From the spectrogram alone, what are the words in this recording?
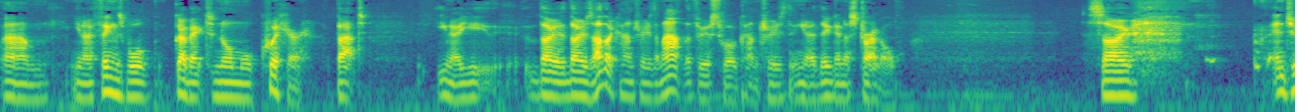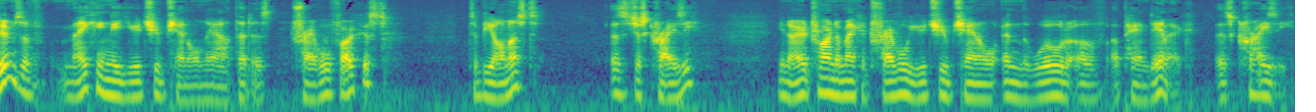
um, you know, things will go back to normal quicker. But, you know, you, those other countries that aren't the first world countries, you know, they're going to struggle. So, in terms of making a YouTube channel now that is travel focused, to be honest, is just crazy. You know, trying to make a travel YouTube channel in the world of a pandemic is crazy.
